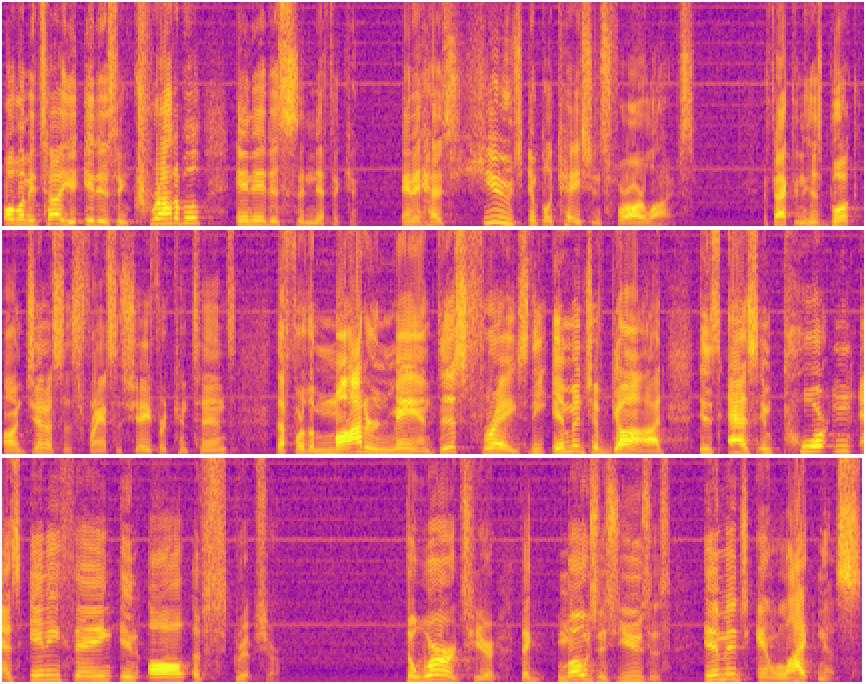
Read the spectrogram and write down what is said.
oh, let me tell you, it is incredible and it is significant. And it has huge implications for our lives. In fact, in his book on Genesis, Francis Schaeffer contends that for the modern man, this phrase, the image of God, is as important as anything in all of Scripture. The words here that Moses uses, image and likeness,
